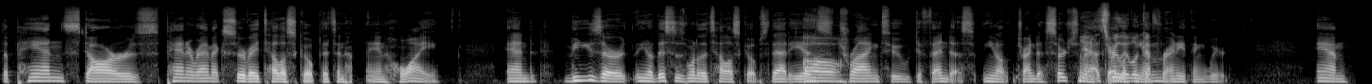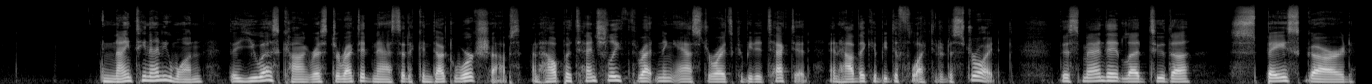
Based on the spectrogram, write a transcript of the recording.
the Pan-STARRS Panoramic Survey Telescope that's in in Hawaii, and these are you know this is one of the telescopes that is Oh. trying to defend us. You know, trying to search the Yeah, it's sky, really looking out looking- for anything weird. And in 1991, the U.S. Congress directed NASA to conduct workshops on how potentially threatening asteroids could be detected and how they could be deflected or destroyed. This mandate led to the Space Guard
